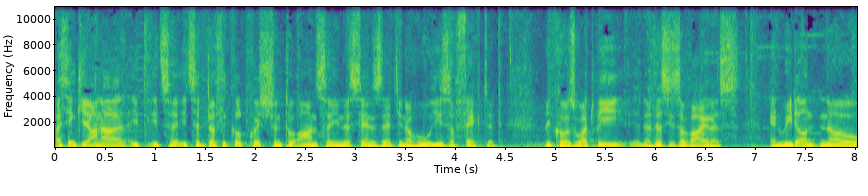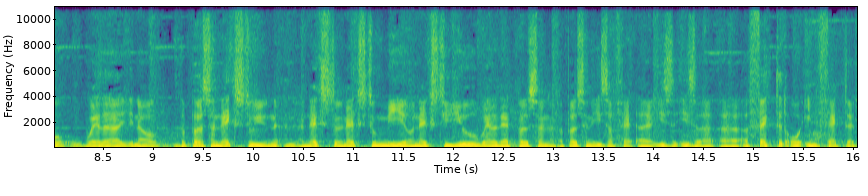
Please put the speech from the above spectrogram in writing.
I think, Yana, it, it's, a, it's a difficult question to answer in the sense that, you know, who is affected? Because what we, you know, this is a virus and we don't know whether you know the person next to you, next to next to me or next to you, whether that person a person is uh, is, is uh, uh, affected or infected.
